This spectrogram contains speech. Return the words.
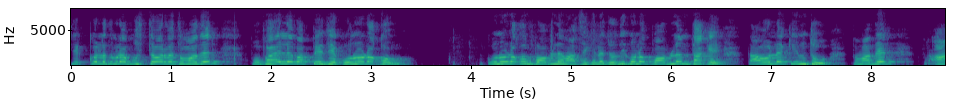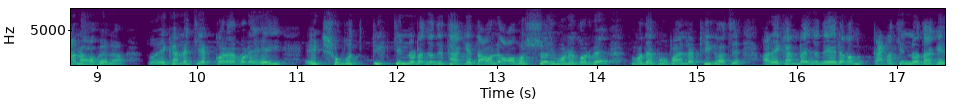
চেক করলে তোমরা বুঝতে পারবে তোমাদের প্রোফাইলে বা পেজে কোনো রকম কোনো রকম প্রবলেম আছে কিনা? যদি কোনো প্রবলেম থাকে, তাহলে কিন্তু তোমাদের আর্ন হবে না। তো এখানে চেক করার পরে এই এই সবুজ টিক চিহ্নটা যদি থাকে, তাহলে অবশ্যই মনে করবে তোমাদের প্রোফাইলটা ঠিক আছে। আর এখানটায় যদি এরকম কাটা চিহ্ন থাকে,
